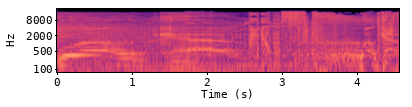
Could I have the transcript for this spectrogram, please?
Welcome. Welcome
